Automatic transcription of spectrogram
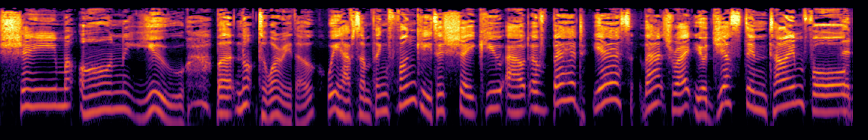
shame on you. But not to worry though, we have something funky to shake you out of bed. Yes, that's right, you're just in time for... The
